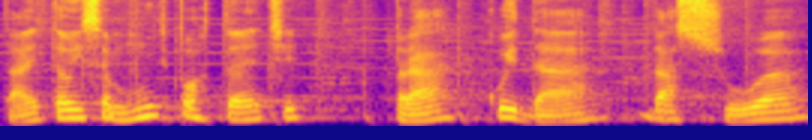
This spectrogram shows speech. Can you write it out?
Tá? Então, isso é muito importante para cuidar da sua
